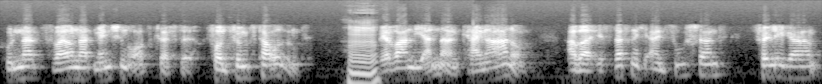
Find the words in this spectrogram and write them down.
100, 200 Menschen Ortskräfte von 5000. Hm. Wer waren die anderen? Keine Ahnung. Aber ist das nicht ein Zustand völliger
